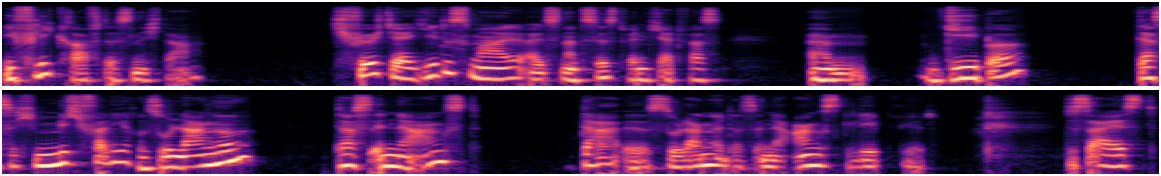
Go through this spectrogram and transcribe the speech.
Die Fliehkraft ist nicht da. Ich fürchte ja jedes Mal als Narzisst, wenn ich etwas ähm, gebe, dass ich mich verliere, solange das in der Angst da ist, solange das in der Angst gelebt wird. Das heißt,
